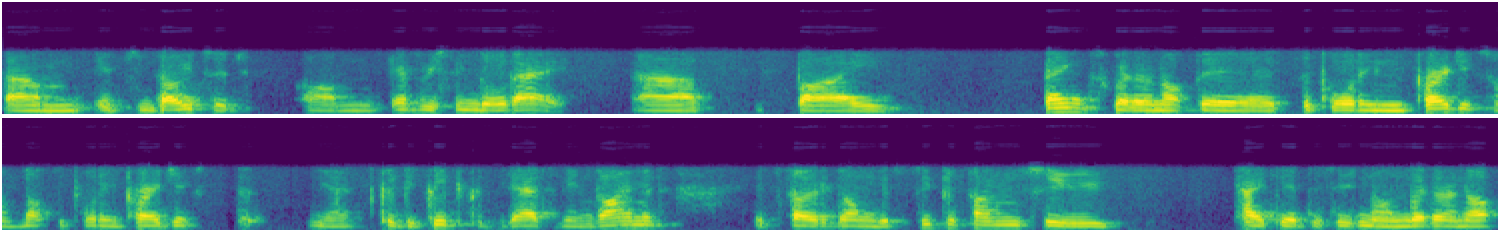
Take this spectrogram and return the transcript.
Um, it's voted on every single day uh, by banks, whether or not they're supporting projects or not supporting projects that you know could be good, could be bad for the environment. It's voted on with super funds who take a decision on whether or not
